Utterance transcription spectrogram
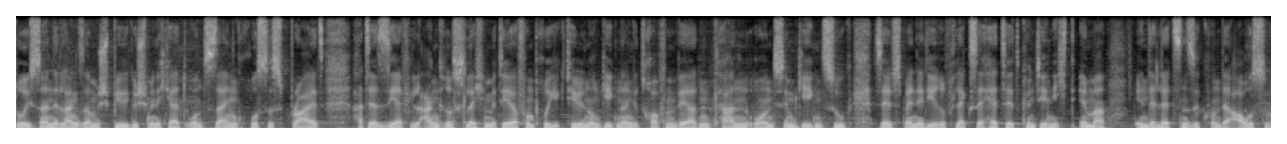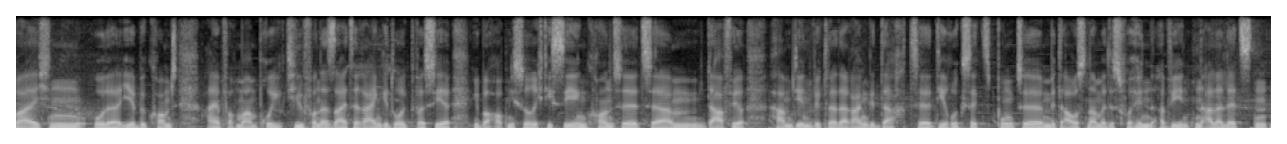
durch seine langsame Spielgeschwindigkeit und sein großes Sprite hat er sehr viel Angriffsfläche, mit der er von Projektilen und Gegnern getroffen werden kann und im Gegenzug, selbst wenn ihr die Reflexe hättet, könnt ihr nicht immer in der letzten Sekunde ausweichen oder ihr bekommt einfach mal ein Projektil von der Seite reingedrückt, was ihr überhaupt nicht so richtig sehen konntet. Ähm, dafür haben die Entwickler daran gedacht, äh, die Rücksetzpunkte mit Ausnahme des vorhin erwähnten allerletzten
